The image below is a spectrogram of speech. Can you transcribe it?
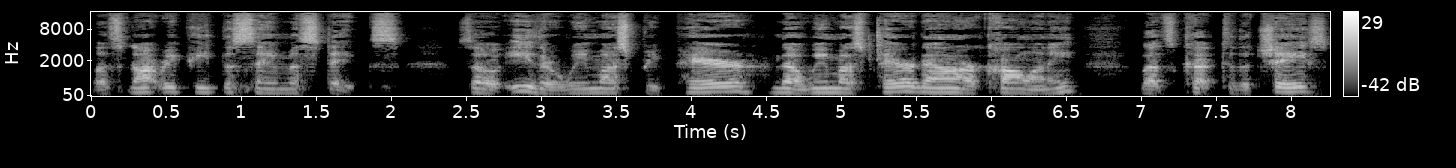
Let's not repeat the same mistakes. So either we must prepare, no, we must pare down our colony. Let's cut to the chase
